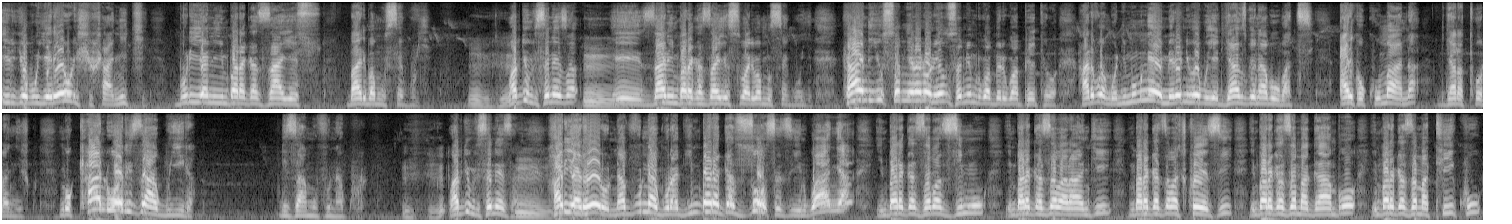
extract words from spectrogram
iryo buye rero rishushanya iki? Buriya ni imbaraga za yesu bari bamuseguye. Wabyumvise neza? Eh, zari imbaraga za yesu bari bamuseguye. Kandi iyo usomye nanone iyo usomye mu rwa mbere rwa petero haravuga ngo nimumwemere ni we buye ryanzwe n'abubatsi. Ariko ku mana ryaratoranyijwe. Ngo kandi uwo rizagwira rizamuvunagura. Wabyumvise neza? Hariya rero navunaguraga imbaraga zose zindwanya imbaraga z'abazimu imbaraga z'abarangi imbaraga z'abacwezi imbaraga z'amagambo imbaraga z'amatiku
